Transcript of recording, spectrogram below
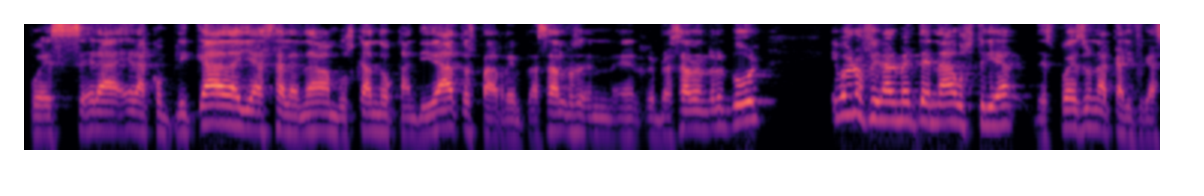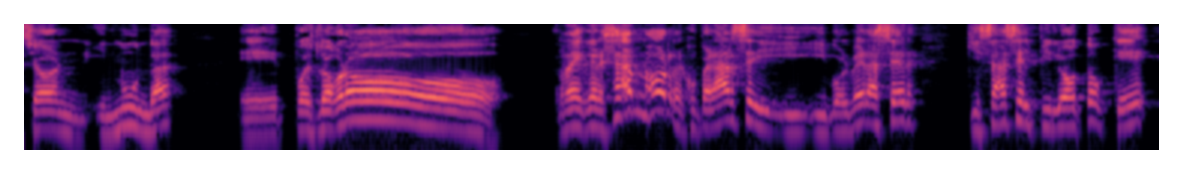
pues era, era complicada y hasta le andaban buscando candidatos para reemplazarlos reemplazarlo en Red Bull. Y bueno, finalmente en Austria, después de una calificación inmunda, eh, pues logró regresar, ¿no? Recuperarse y, volver a ser quizás el piloto que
